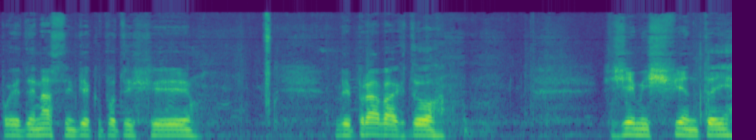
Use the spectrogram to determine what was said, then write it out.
po XI wieku, po tych y, wyprawach do Ziemi Świętej.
